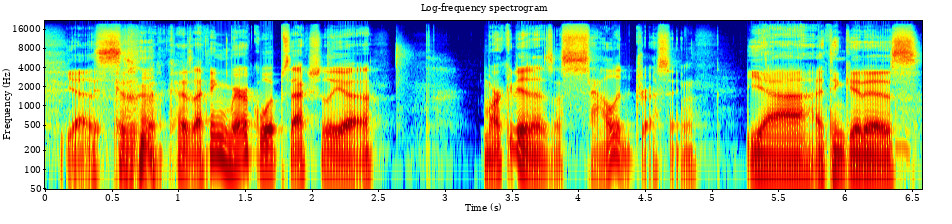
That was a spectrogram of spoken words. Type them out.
yes. Because I think Miracle Whip's actually uh marketed as a salad dressing. Yeah, I think it is.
